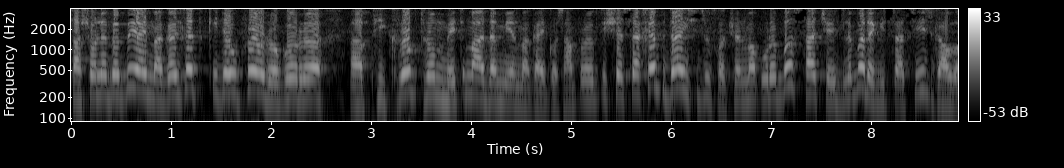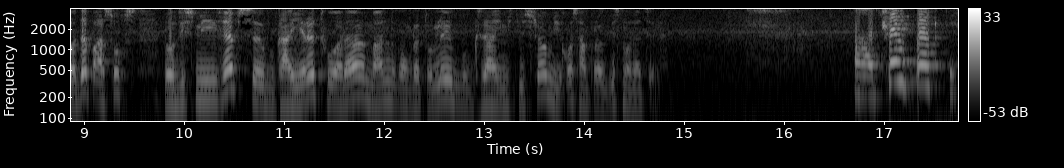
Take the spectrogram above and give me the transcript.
საშუალებები, აი მაგალითად კიდევ უფრო როგორ ფიქრობთ რომ მეტმა ადამიანმა გაიგოს ამ პროექტის შესახებ და ისიც ვთქვა ჩვენ მაყურებელს, სად შეიძლება რეგისტრაციის გავლა და პასუხს როდის მიიღებს, გაიერა თუ არა მან კონკრეტული გზა იმისთვის რომ იყოს ამ პროექტის მონა მონაწილე? ჩვენ პროექტის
